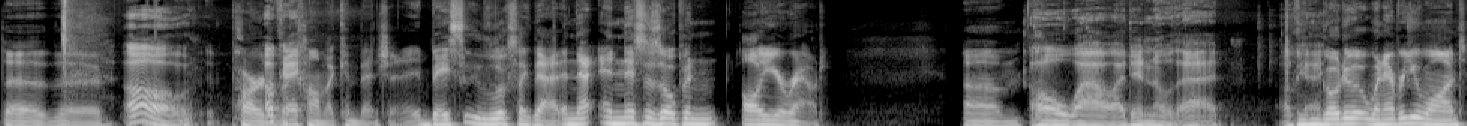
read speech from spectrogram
the the Oh, part of okay. a comic convention it basically looks like that and that and this is open all year round um oh wow! I didn't know that. you can go to it whenever you want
